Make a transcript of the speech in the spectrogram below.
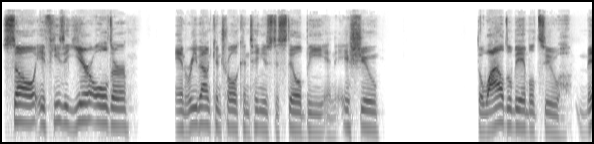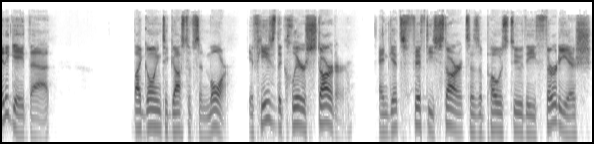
So if he's a year older and rebound control continues to still be an issue, the Wild will be able to mitigate that by going to Gustavsson more. If he's the clear starter, and gets 50 starts as opposed to the 30 ish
